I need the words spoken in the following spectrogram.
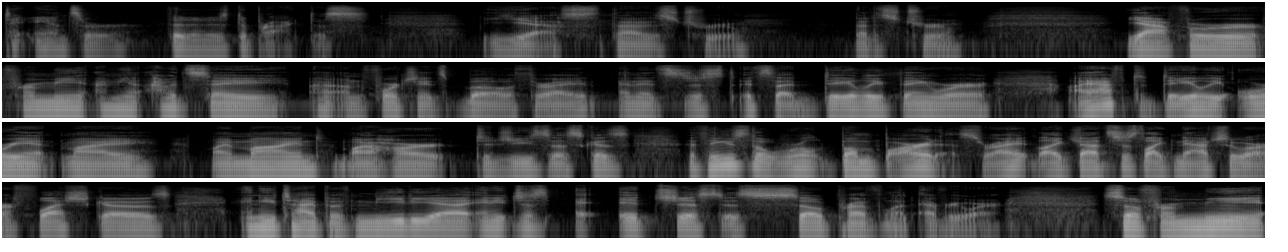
to answer than it is to practice yes that is true that is true yeah, for for me, I mean, I would say uh, unfortunately it's both, right? And it's just it's that daily thing where I have to daily orient my my mind, my heart to Jesus because the things in the world bombard us, right? Like that's just like naturally where our flesh goes. Any type of media, and it just it just is so prevalent everywhere. So for me,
